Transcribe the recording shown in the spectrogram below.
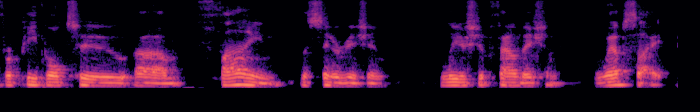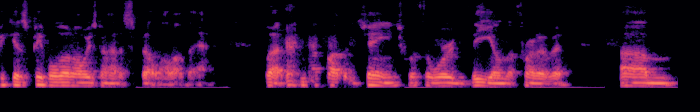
for people to um, find the SynerVision Leadership Foundation website because people don't always know how to spell all of that. But probably change with the word "the" on the front of it, um,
